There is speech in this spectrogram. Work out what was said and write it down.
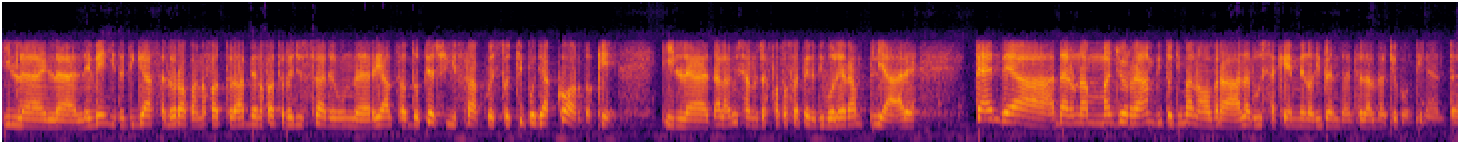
il, il, le vendite di gas all'Europa fatto, abbiano fatto registrare un rialzo a doppia cifra, questo tipo di accordo che il, dalla Russia hanno già fatto sapere di voler ampliare tende a dare un maggiore ambito di manovra alla Russia che è meno dipendente dal vecchio continente.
